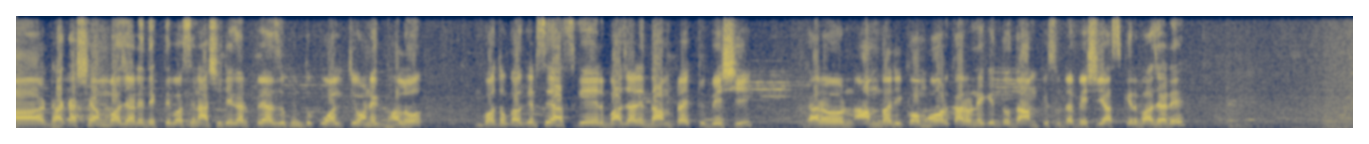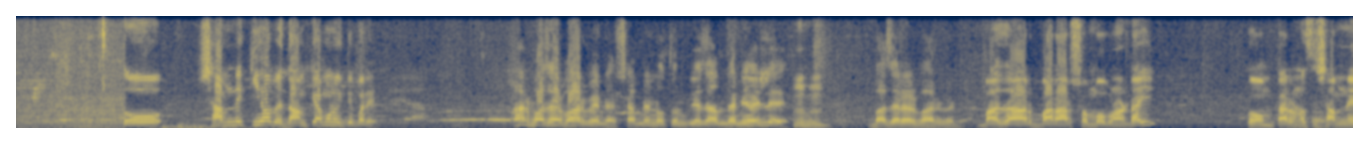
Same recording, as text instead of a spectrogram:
আর ঢাকা শ্যাম বাজারে দেখতে পাচ্ছেন আশি টাকার পেঁয়াজও কিন্তু কোয়ালিটি অনেক ভালো। গতকালকের চেয়ে আজকের বাজারে দামটা একটু বেশি কারণ আমদানি কম হওয়ার কারণে কিন্তু দাম কিছুটা বেশি আজকের বাজারে। তো সামনে কি হবে? দাম কেমন হইতে পারে? আর বাজার বাড়বে না। সামনে নতুন পেঁয়াজ আমদানি হইলে বাজার আর বাড়বে না। বাজার বাড়ার সম্ভাবনাটাই কম। কারণ হচ্ছে সামনে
